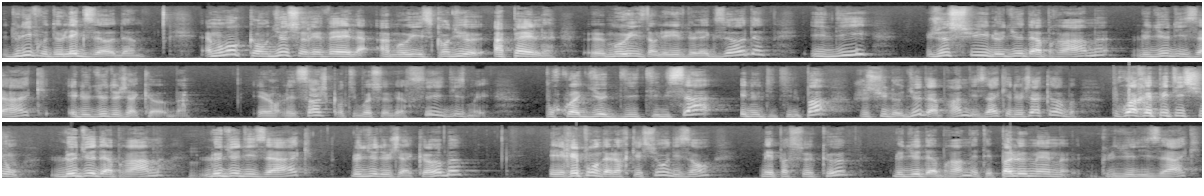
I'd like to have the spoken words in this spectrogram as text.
du livre de l'Exode. À un moment, quand Dieu se révèle à Moïse, quand Dieu appelle euh, Moïse dans les livres de l'Exode, il dit Je suis le Dieu d'Abraham, le Dieu d'Isaac et le Dieu de Jacob. Et alors les sages, quand ils voient ce verset, ils disent, mais pourquoi Dieu dit-il ça et ne dit-il pas, je suis le Dieu d'Abraham, d'Isaac et de Jacob Pourquoi répétition Le Dieu d'Abraham, le Dieu d'Isaac, le Dieu de Jacob Et répondent à leur question en disant, mais parce que le Dieu d'Abraham n'était pas le même que le Dieu d'Isaac,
